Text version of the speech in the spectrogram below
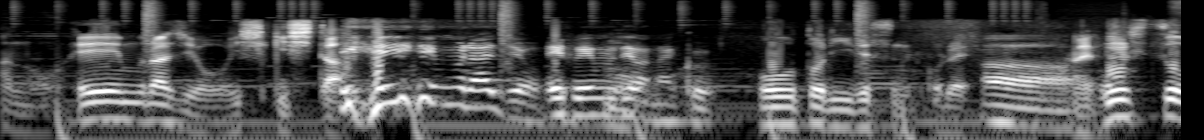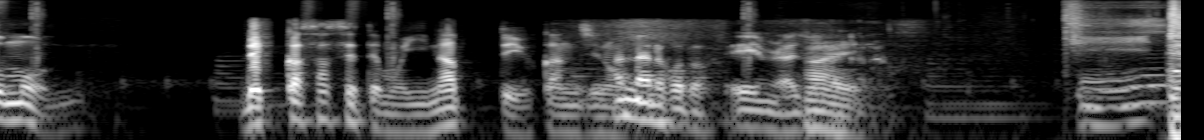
あの、AM ラジオを意識した AM ラジオ、FM ではなく。大鳥ですね、これ。はい、音質をもう、劣化させてもいいなっていう感じの。あなるほど、AM ラジオだから。はい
